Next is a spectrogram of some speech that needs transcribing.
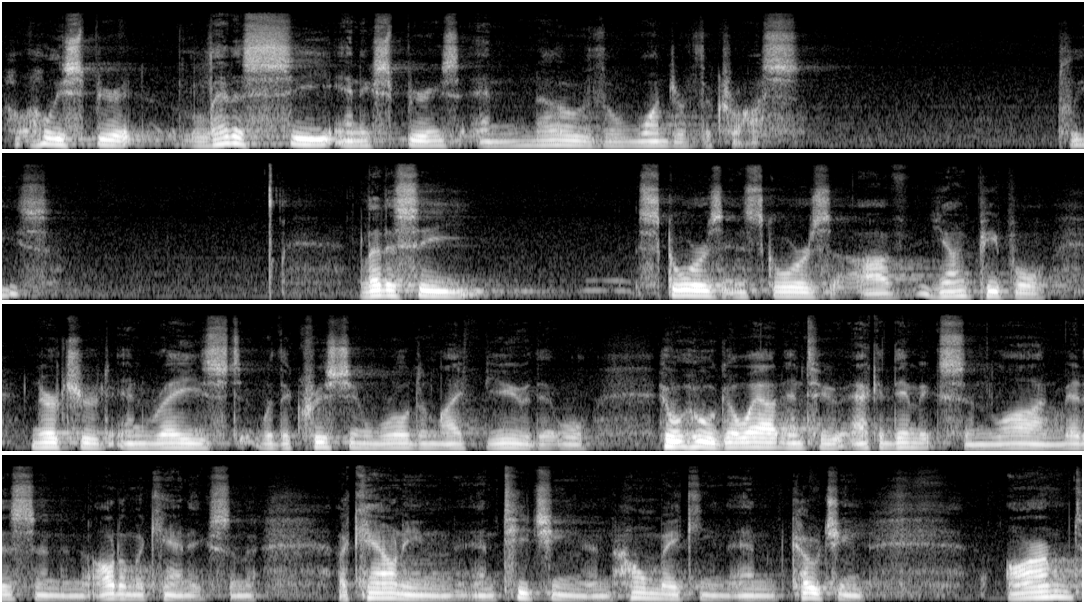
Holy Spirit, let us see and experience and know the wonder of the cross. Please. Let us see scores and scores of young people nurtured and raised with a Christian world and life view that will, who, who will go out into academics and law and medicine and auto mechanics and accounting and teaching and homemaking and coaching, armed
